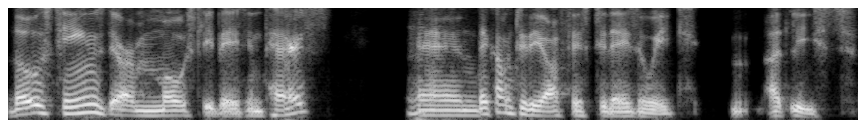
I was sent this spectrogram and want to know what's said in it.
Those teams, they are mostly based in Paris. Mm-hmm. And they come to the office two days a week, at least.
